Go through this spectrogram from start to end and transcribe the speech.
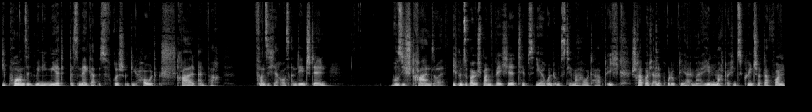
Die Poren sind minimiert, das Make-up ist frisch und die Haut strahlt einfach von sich heraus an den Stellen, wo sie strahlen soll. Ich bin super gespannt, welche Tipps ihr rund ums Thema Haut habt. Ich schreibe euch alle Produkte ja immer hin, macht euch einen Screenshot davon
